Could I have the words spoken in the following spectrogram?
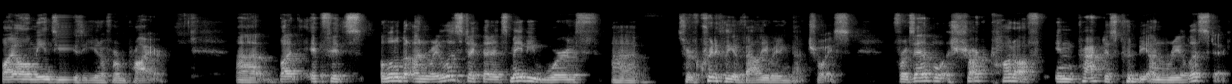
by all means use a uniform prior. Uh, but if it's a little bit unrealistic, then it's maybe worth uh, sort of critically evaluating that choice. For example, a sharp cutoff in practice could be unrealistic.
